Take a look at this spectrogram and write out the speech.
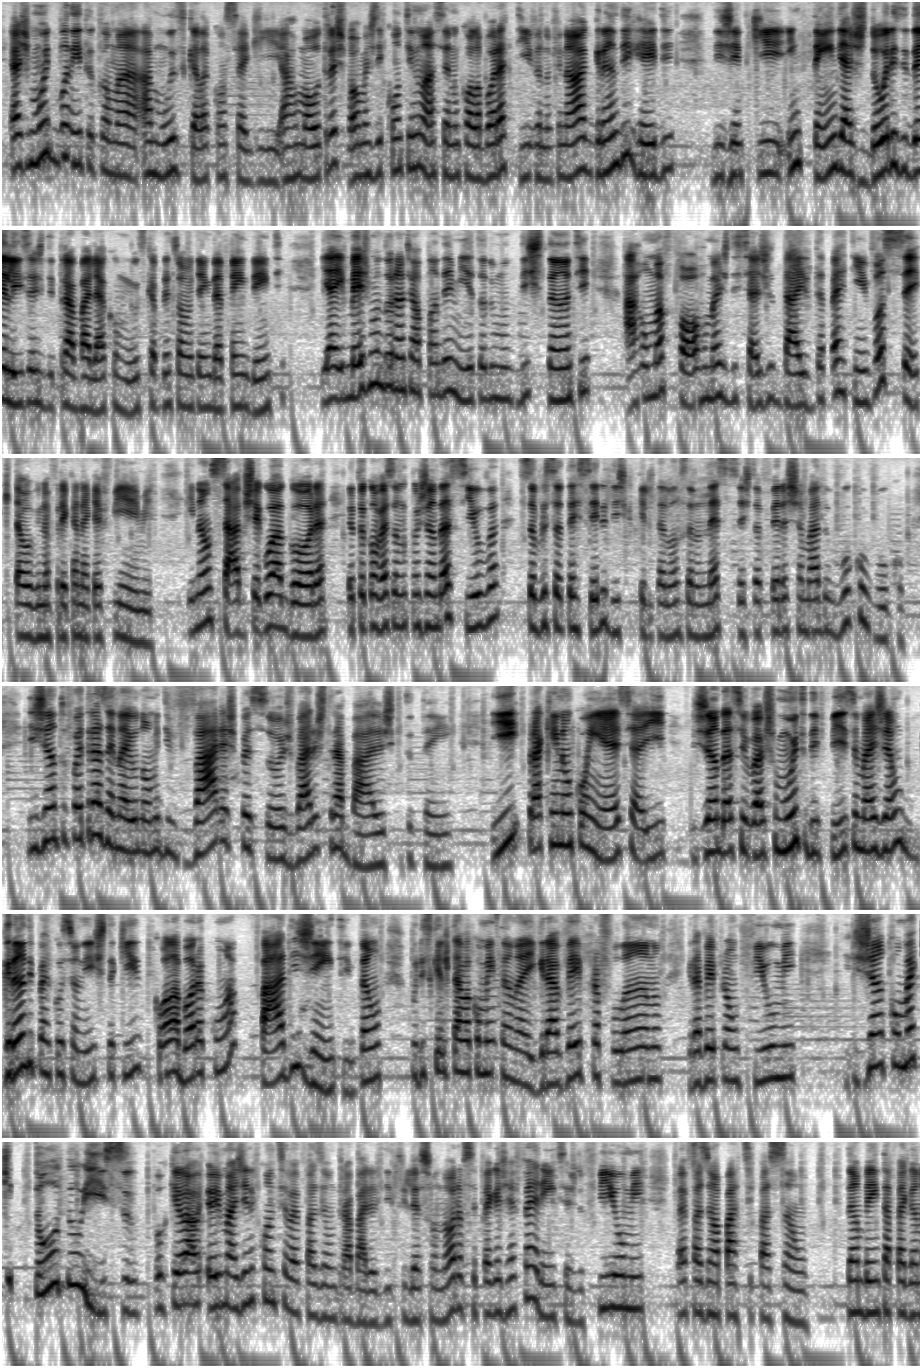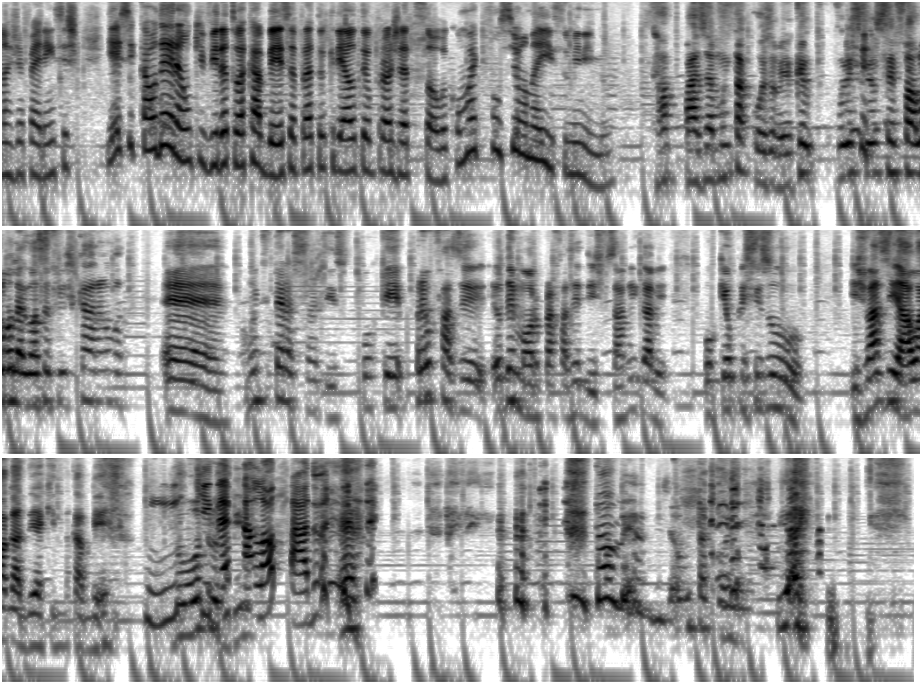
Eu acho muito bonito como a, a, música ela consegue arrumar outras formas de continuar sendo colaborativa. No final, é uma grande rede de gente que entende as dores e delícias de trabalhar com música, principalmente a independente. E aí, mesmo durante uma pandemia, todo mundo distante, arruma formas de se ajudar e de estar pertinho. E você que está ouvindo a Frecaneca FM e não sabe, chegou agora, eu estou conversando com o Jean da Silva sobre o seu terceiro disco que ele está lançando nessa sexta-feira, chamado Vucu Vucu. E Jean, tu foi trazendo aí o nome de várias pessoas pessoas, vários trabalhos que tu tem. E para quem não conhece aí, Jean da Silva acho muito difícil, mas já é um grande percussionista que colabora com a pá de gente. Então, por isso que ele estava comentando aí, gravei para fulano, gravei para um filme. Jean, como é que tudo isso? Porque eu, eu, imagino que quando você vai fazer um trabalho de trilha sonora, você pega as referências do filme, vai fazer uma participação também tá pegando as referências. E esse caldeirão que vira tua cabeça para tu criar o teu projeto solo. Como é que funciona isso, menino? Rapaz, é muita coisa mesmo. Que, por isso que você falou o negócio, eu fiz, caramba. É muito interessante isso, porque para eu fazer, eu demoro para fazer disco, sabe, Gabi? Porque eu preciso esvaziar o HD aqui da cabeça. Sim, do outro que deve estar tá lotado. É. tá mesmo, já é muita coisa. E aí,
